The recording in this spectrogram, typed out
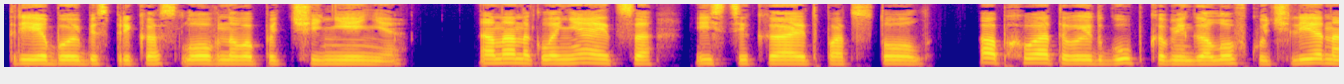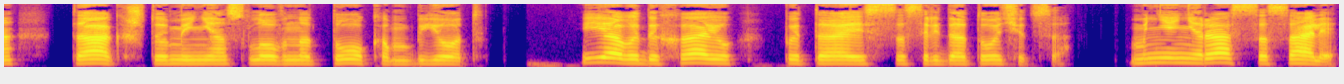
требуя беспрекословного подчинения. Она наклоняется и стекает под стол, обхватывает губками головку члена так, что меня словно током бьет. Я выдыхаю, пытаясь сосредоточиться. Мне не раз сосали,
